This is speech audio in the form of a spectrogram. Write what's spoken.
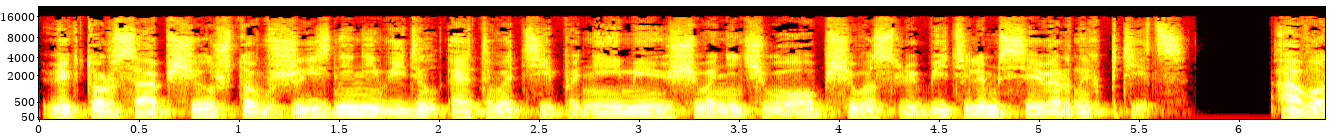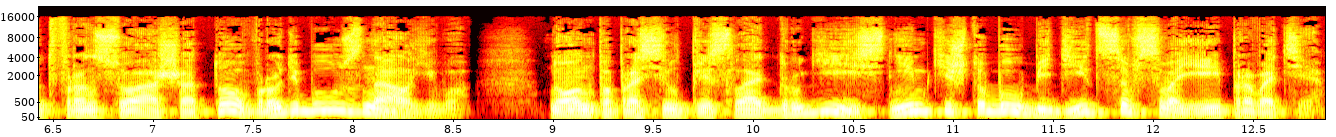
Виктор сообщил, что в жизни не видел этого типа, не имеющего ничего общего с любителем северных птиц. А вот Франсуа Шато вроде бы узнал его, но он попросил прислать другие снимки, чтобы убедиться в своей правоте.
